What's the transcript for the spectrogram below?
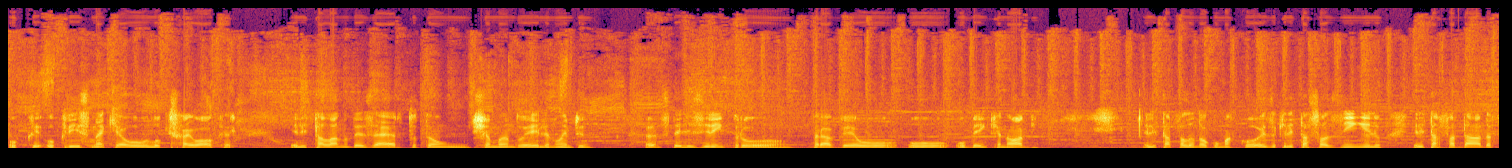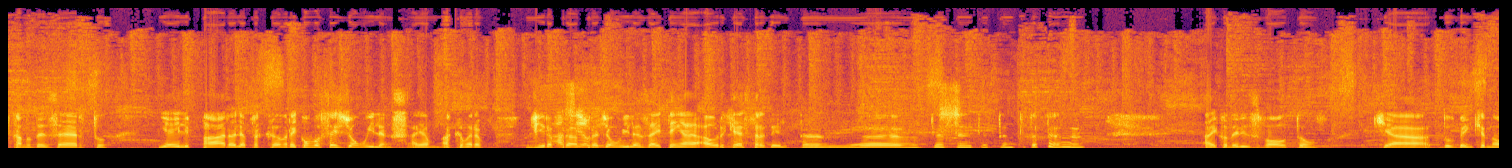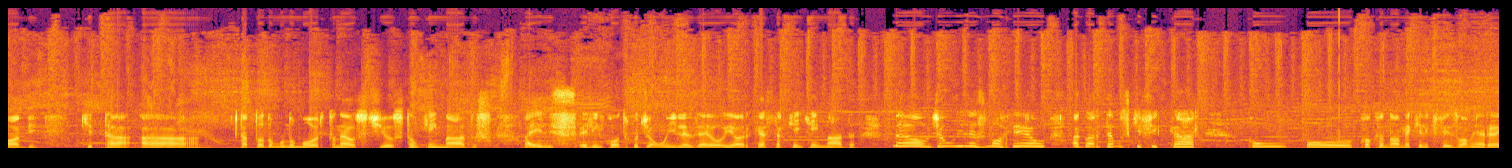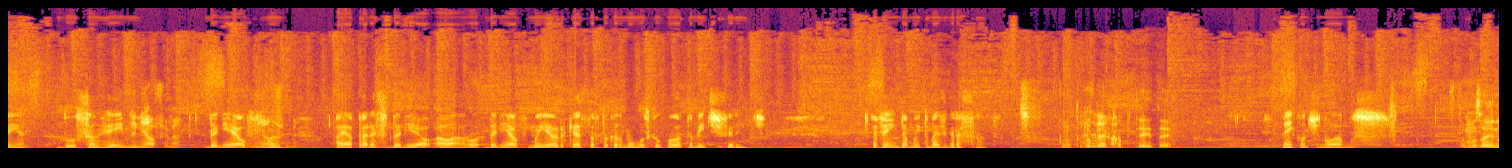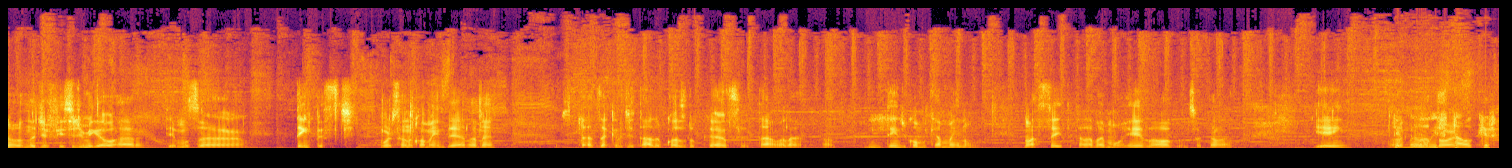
O, o Chris, né, que é o Luke Skywalker, ele tá lá no deserto, estão chamando ele, eu não lembro antes deles irem pro para ver o, o, o Ben Kenobi, ele tá falando alguma coisa, que ele tá sozinho, ele, ele tá fadado a ficar no deserto. E aí ele para, olha pra câmera, e com vocês, John Williams. Aí a, a câmera vira ah, pra, sim, pra John Williams, aí tem a, a orquestra dele. Aí quando eles voltam, que é a do Ben Kenobi, que tá a tá todo mundo morto, né? Os tios estão queimados. Aí eles, ele encontra com o John Williams e a orquestra queimada. Não, John Williams morreu. Agora temos que ficar com o qual que é o nome? Aquele que fez o Homem-Aranha do Sam Raimi. Daniel Elfman. Daniel Elfman. Aí aparece o Daniel, a Daniel Elfman e a orquestra tocando uma música completamente diferente. É ainda muito mais engraçado. Tudo bem, captei daí. Bem, continuamos. Estamos aí no, no difícil de Miguel O'Hara. Temos a Tempest conversando com a mãe dela, né? Está desacreditada por causa do câncer e tal. Ela, ela, entende como que a mãe não, não aceita que ela vai morrer logo, não sei o que lá. E aí, Temos um dorme... Stalker.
